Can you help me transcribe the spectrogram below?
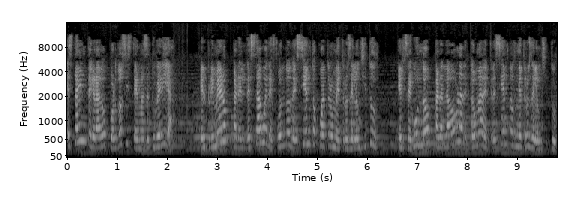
está integrado por dos sistemas de tubería, el primero para el desagüe de fondo de 104 metros de longitud, el segundo para la obra de toma de 300 metros de longitud.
